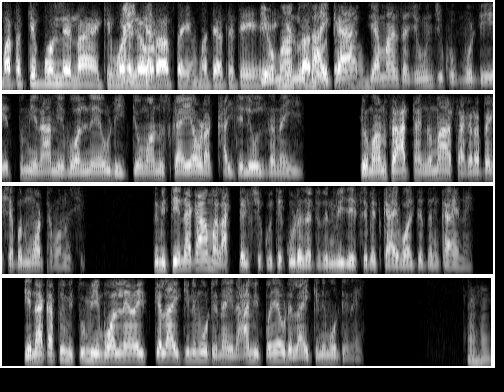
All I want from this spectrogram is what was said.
मग आता ते बोलले ना की वडगावर असं आहे. मग ते आता ते तो हे माणूस चालू होतं. ऐका. त्या माणसाची उंची खूप मोठी आहे. तुम्ही ना आम्ही बोलणं एवढी तो माणूस काय एवढा खालच्या लेवलचा नाही. तो माणूस आठांग महासागरापेक्षा पण मोठा माणूस आहे. तुम्ही ते नका आम्हाला अक्कल शिकू. ते कुठं आणि विजय सभेत काय बोलतात आणि काय नाही. ते नका तुम्ही. तुम्ही बोलण्याला इतके लायकीने मोठे नाही आणि आम्ही पण एवढे लायकीने मोठे नाही. हम्म, हम्म.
